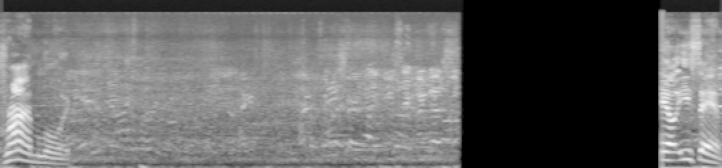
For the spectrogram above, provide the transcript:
Grime Lord. Yo, Esam,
